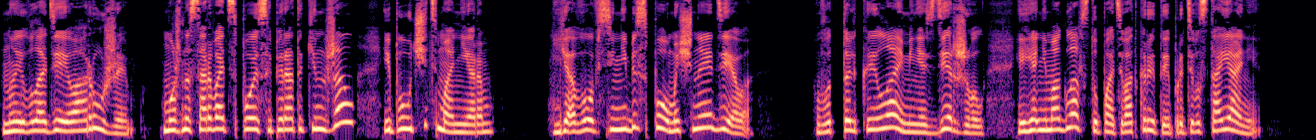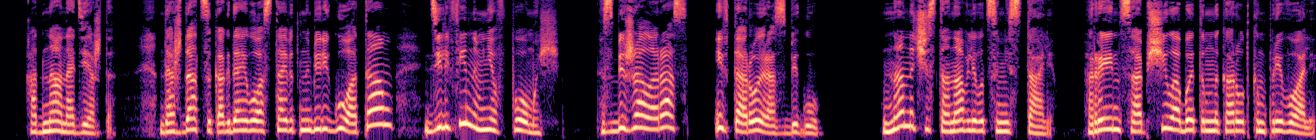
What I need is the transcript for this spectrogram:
но и владею оружием. Можно сорвать с пояса пирата кинжал и поучить манерам. Я вовсе не беспомощное дело. Вот только Илай меня сдерживал, и я не могла вступать в открытое противостояние. Одна надежда — дождаться, когда его оставят на берегу, а там дельфины мне в помощь. Сбежала раз и второй раз сбегу. На ночь останавливаться не стали. Рейн сообщил об этом на коротком привале.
